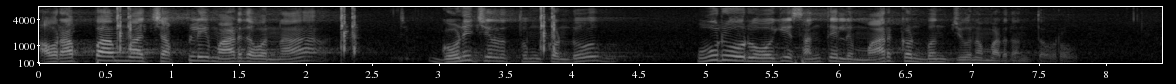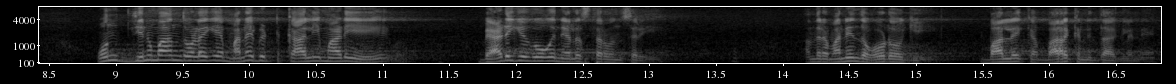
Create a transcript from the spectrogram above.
ಅವರ ಅಪ್ಪ, ಅಮ್ಮ ಚಪ್ಪಲಿ ಮಾಡಿದವನ್ನ ಗೋಣಿ ಚೀಲ ತುಂಬಿಕೊಂಡು ಊರೂರು ಊರು ಹೋಗಿ ಸಂತೆಯಲ್ಲಿ ಮಾರ್ಕೊಂಡು ಬಂದು ಜೀವನ ಮಾಡಿದಂಥವ್ರು. ಒಂದು ದಿನಮಾನದೊಳಗೆ ಮನೆ ಬಿಟ್ಟು ಖಾಲಿ ಮಾಡಿ ಬ್ಯಾಡಿಗೆಗೆ ಹೋಗಿ ನೆಲೆಸ್ತಾರೆ ಒಂದು ಸರಿ ಅಂದರೆ ಮನೆಯಿಂದ ಓಡೋಗಿ ಬಾಲ್ಯಕ ಬಾಲಕನಿದ್ದಾಗಲೇ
